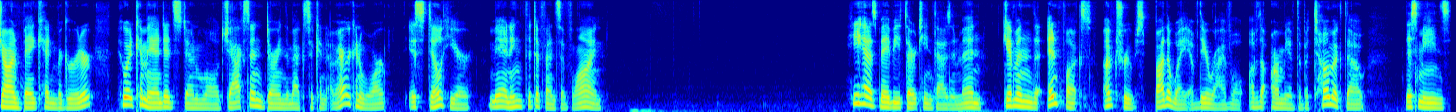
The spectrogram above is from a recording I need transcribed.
John Bankhead Magruder, who had commanded Stonewall Jackson during the Mexican American War, is still here, manning the defensive line. He has maybe 13,000 men. Given the influx of troops by the way of the arrival of the Army of the Potomac, though, this means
